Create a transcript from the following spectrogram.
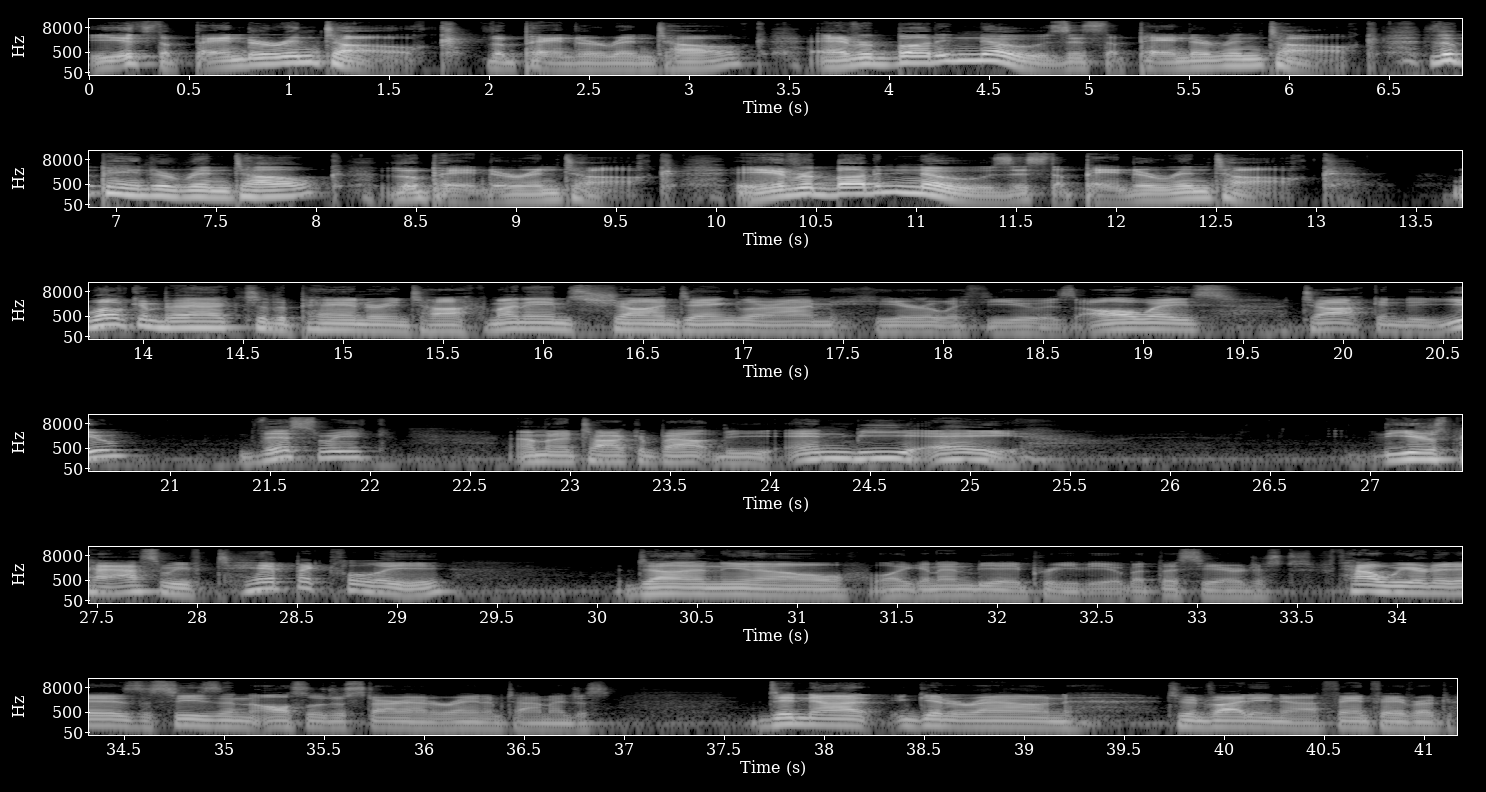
It's the Pandering Talk. The Pandering Talk. Everybody knows it's the Pandering Talk. The Pandering Talk. The Pandering Talk. Everybody knows it's the Pandering Talk. Welcome back to the Pandering Talk. My name's Sean Dangler. I'm here with you as always, talking to you. This week, I'm going to talk about the NBA. The years past, we've typically done, you know, like an NBA preview, but this year, just how weird it is, the season also just starting at a random time. I just did not get around to inviting a fan favorite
